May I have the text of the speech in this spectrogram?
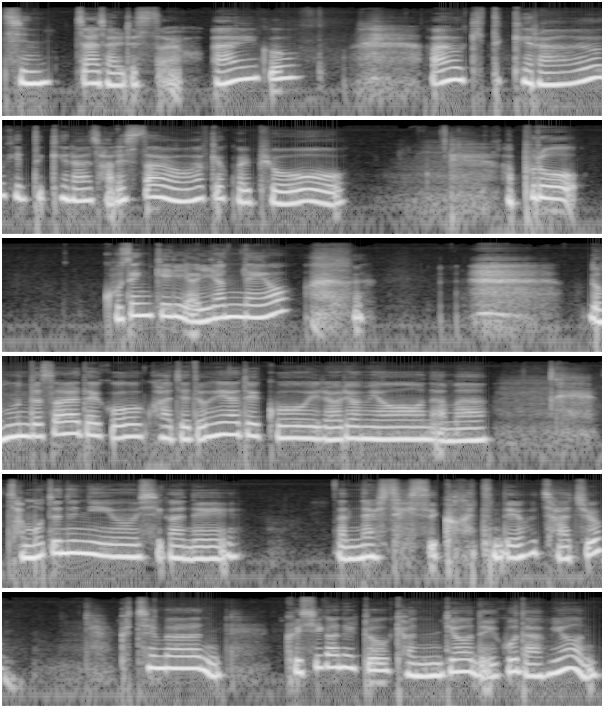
진짜 잘 됐어요. 아이고 아유 기특해라 아유 기특해라. 잘했어요 합격 발표. 앞으로 고생길 열렸네요. 논문도 써야 되고 과제도 해야 되고 이러려면 아마 잠 못 드는 이유 시간에 만날 수 있을 것 같은데요 자주 그치만 그 시간을 또 견뎌내고 나면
